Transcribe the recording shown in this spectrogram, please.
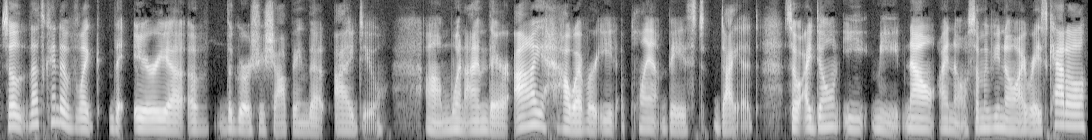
So that's kind of like the area of the grocery shopping that I do um, when I'm there. I, however, eat a plant based diet. So I don't eat meat. Now, I know some of you know I raise cattle.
